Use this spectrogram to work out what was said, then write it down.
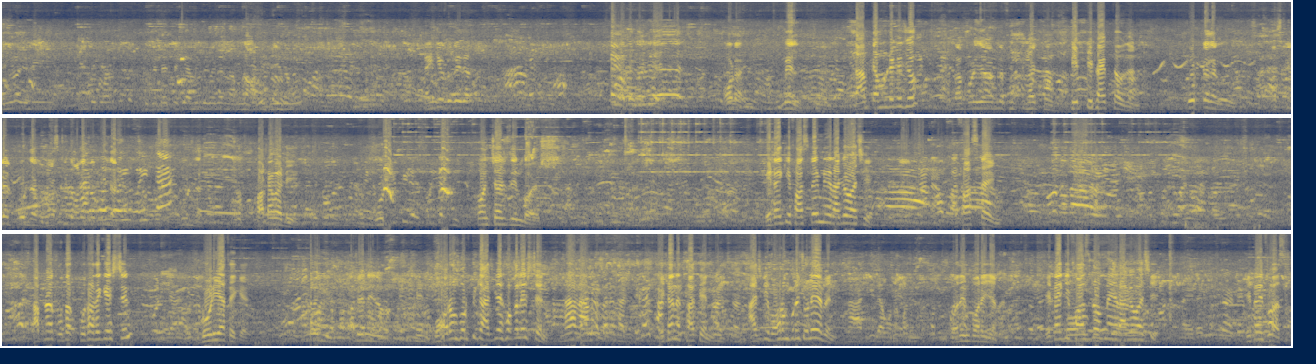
বন্ধুরা যদি কিনতে চান টুকেদের থেকে আমি টুকেদের নাম্বার দিয়ে দেবো। থ্যাংক ইউ টুকেদার অর্ডার মেল দাম কেমন রেখেছো? দাম পড়ে যাবে আপনার fifty five thousand fifty five thousand কোডটা দেখো হাস্কিটার কোড দেখো তো অনেক রকম দেখো। কোড দেখো। ফাটাফাটি। পঞ্চাশ দিন বয়স। এটাই কি ফার্স্ট টাইম না এর আগেও আছে। ফার্স্ট টাইম আপনার কোথা কোথা থেকে এসেছেন? গড়িয়া থেকে। বহরমপুর থেকে আজকে সকালে এসেছেন? না না এখানে থাকেন? আজকে বহরমপুরে চলে যাবেন? কদিন পরে যাবেন। এটাই কি ফার্স্ট ডগ না এর আগেও আছে? এটাই ফার্স্ট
